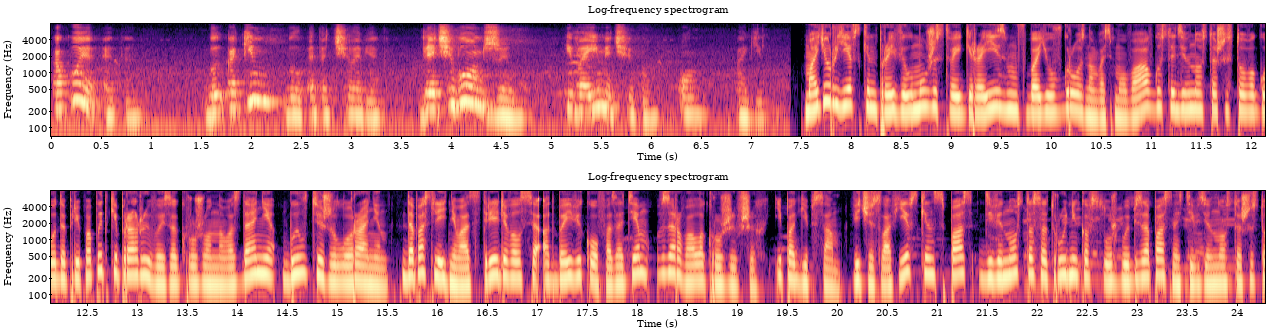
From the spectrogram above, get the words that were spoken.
какое это, каким был этот человек, для чего он жил и во имя чего он погиб. Майор Евскин проявил мужество и героизм в бою в Грозном 8 августа 1996 года при попытке прорыва из окруженного здания был тяжело ранен. До последнего отстреливался от боевиков, а затем взорвал окруживших и погиб сам. Вячеслав Евскин спас 90 сотрудников службы безопасности. В 1996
